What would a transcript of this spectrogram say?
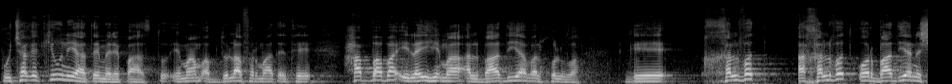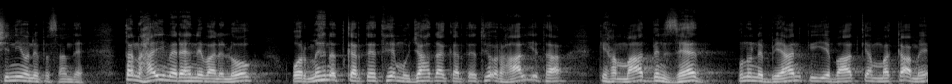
پوچھا کہ کیوں نہیں آتے میرے پاس؟ تو امام عبداللہ فرماتے تھے حببا الیہما البادیہ والخلوہ کہ خلوت خلوت اور بادیہ نشینی انہیں پسند ہے۔ تنہائی میں رہنے والے لوگ اور محنت کرتے تھے مجاہدہ کرتے تھے اور حال یہ تھا کہ حماد بن زید انہوں نے بیان کی یہ بات کہ ہم مکہ میں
